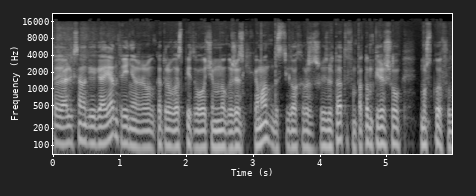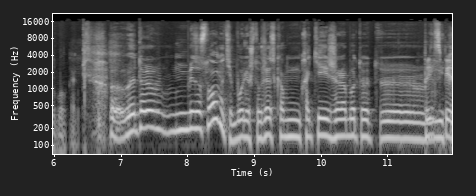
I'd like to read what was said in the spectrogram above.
Александр Григорян, тренер, который воспитывал очень много женских команд, достигал хороших результатов, а потом перешел в мужской футбол. Э, это, безусловно, тем более, что в женском хоккее же работают э, в принципе,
